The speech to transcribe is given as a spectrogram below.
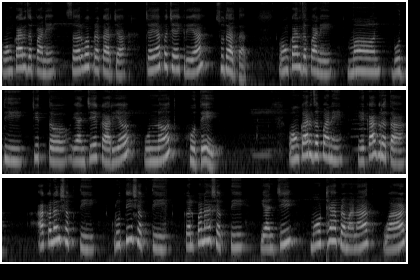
ओंकार जपाने सर्व प्रकारच्या चयापचय क्रिया सुधारतात. ओंकार जपाने मन बुद्धी चित्त यांचे कार्य उन्नत होते. ओंकार जपाने एकाग्रता आकलनशक्ती कृतीशक्ती कल्पनाशक्ती यांची मोठ्या प्रमाणात वाढ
